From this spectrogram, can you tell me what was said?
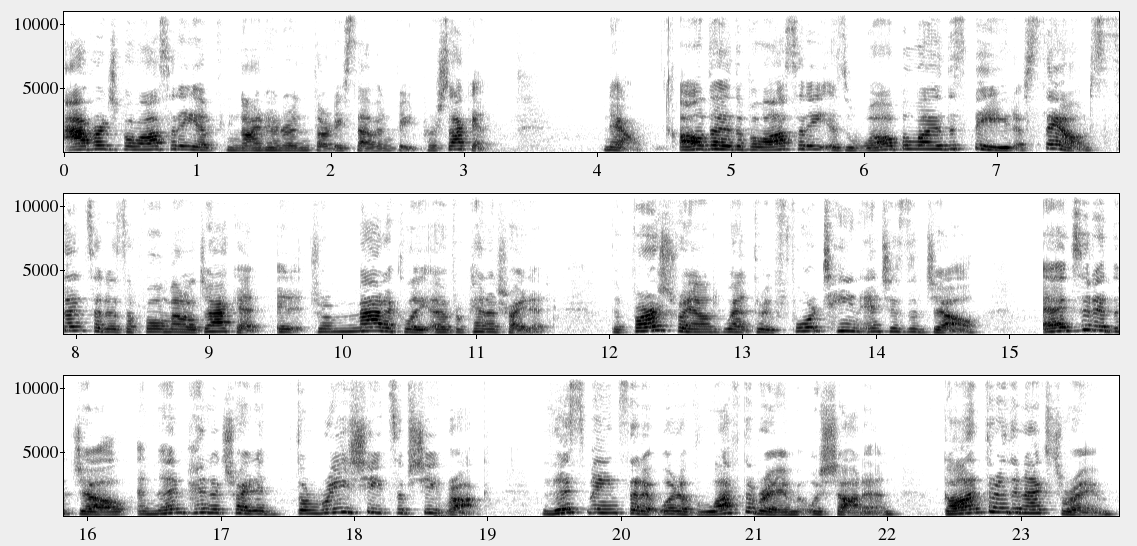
average velocity of 937 feet per second. Now, although the velocity is well below the speed of sound, since it is a full metal jacket, it dramatically overpenetrated. The first round went through 14 inches of gel, exited the gel, and then penetrated three sheets of sheetrock. This means that it would have left the room it was shot in, gone through the next room,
